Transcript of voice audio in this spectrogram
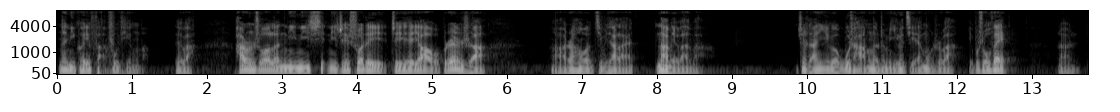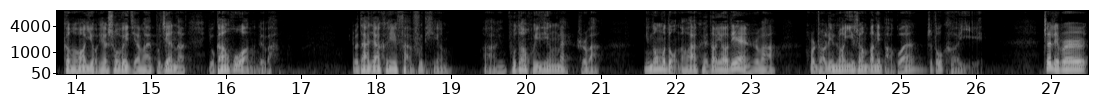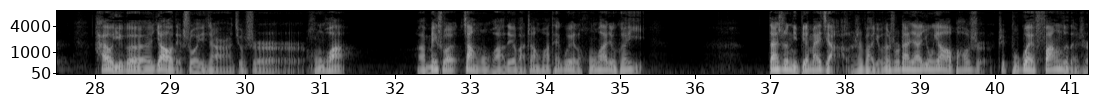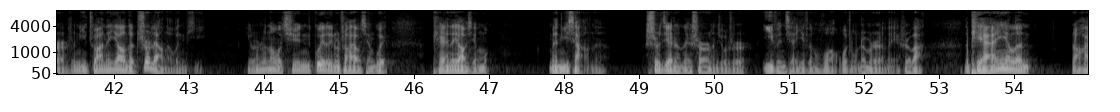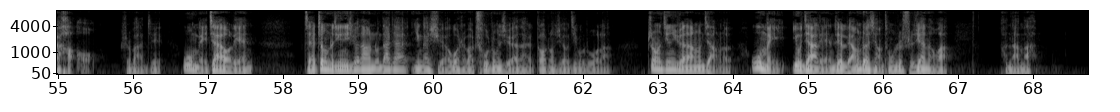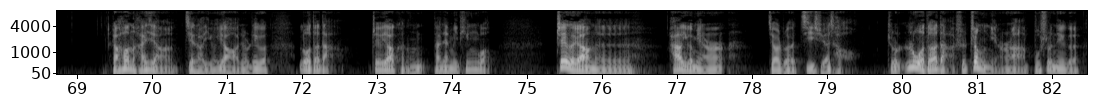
那你可以反复听嘛，对吧？还有人说了，你你写你这说这这些药我不认识啊，啊，然后我记不下来，那没办法，这咱一个无偿的这么一个节目是吧？也不收费啊，更何况有些收费节目还不见得有干货呢，对吧？就大家可以反复听啊，不断回听呗，是吧？你弄不懂的话，可以到药店是吧？或者找临床医生帮你把关，这都可以。这里边还有一个药得说一下啊，就是红花啊，没说藏红花对吧？藏红花太贵了，红花就可以。但是你别买假了，是吧？有的时候大家用药不好使，这不怪方子的事儿，是你抓那药的质量的问题。有人说，那我去贵的那种抓药嫌贵，便宜的药行不？那你想呢？世界上这事儿呢，就是一分钱一分货，我总这么认为，是吧？那便宜了，然后还好，是吧？这物美价又廉，在政治经济学当中，大家应该学过，是吧？初中学的还是高中学，我记不住了。政治经济学当中讲了，物美又价廉，这两者想同时实现的话，很难吧？然后呢，还想介绍一个药啊，就是这个洛德达，这个药可能大家没听过。这个药呢，还有一个名儿叫做积雪草，就是洛德达是正名啊，不是那个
